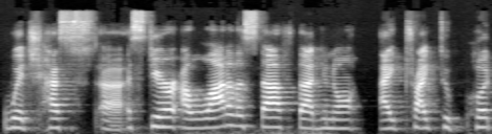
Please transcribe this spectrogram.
which has uh, steered a lot of the stuff that you know I tried to put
